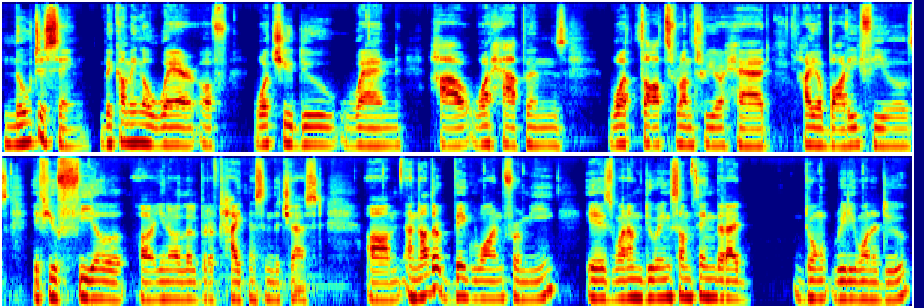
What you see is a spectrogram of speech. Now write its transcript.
noticing, becoming aware of what you do, when, how, what happens, what thoughts run through your head, how your body feels, if you feel, uh, you know, a little bit of tightness in the chest. Um, another big one for me is when I'm doing something that I don't really want to do.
